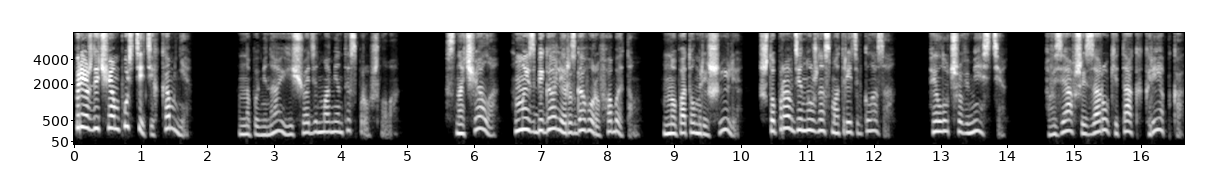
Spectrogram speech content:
прежде чем пустить их ко мне. Напоминаю еще один момент из прошлого. Сначала мы избегали разговоров об этом, но потом решили, что правде нужно смотреть в глаза. И лучше вместе, взявшись за руки так крепко,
